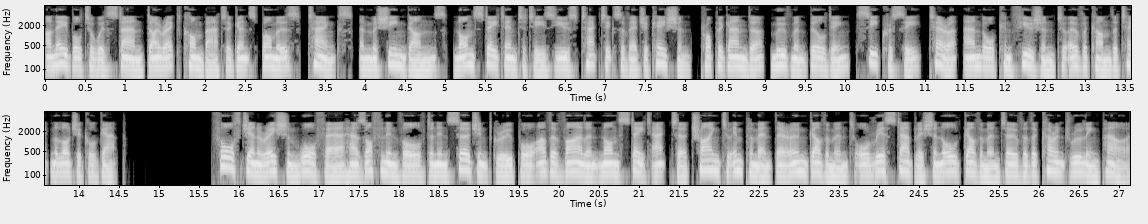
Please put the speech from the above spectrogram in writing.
Unable to withstand direct combat against bombers, tanks, and machine guns, non-state entities used tactics of education, propaganda, movement building, secrecy, terror, and or confusion to overcome the technological gap. Fourth-generation warfare has often involved an insurgent group or other violent non-state actor trying to implement their own government or re-establish an old government over the current ruling power.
